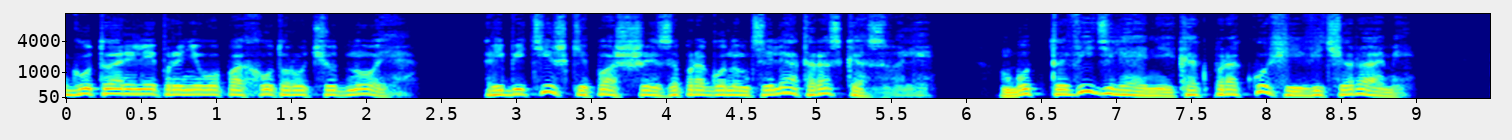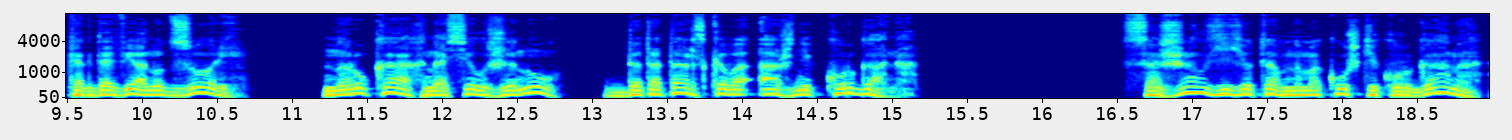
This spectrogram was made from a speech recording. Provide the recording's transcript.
Гутарили про него по хутору чудное. Ребятишки, пасшие за прогоном телят, рассказывали, будто видели они, как Прокофий вечерами когда вянут зори, на руках носил жену до татарского ажник кургана. Сажал ее там на макушке кургана,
